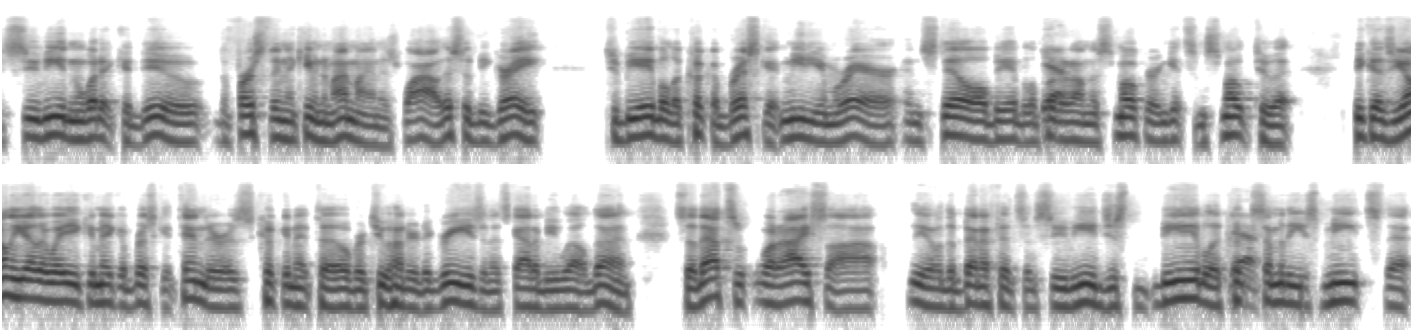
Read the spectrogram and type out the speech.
sous vide and what it could do, the first thing that came to my mind is, wow, this would be great to be able to cook a brisket medium rare and still be able to put yeah. it on the smoker and get some smoke to it. Because the only other way you can make a brisket tender is cooking it to over 200 degrees and it's got to be well done. So that's what I saw, you know, the benefits of sous vide, just being able to cook yeah. some of these meats that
